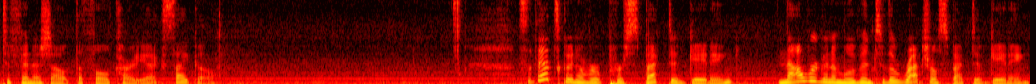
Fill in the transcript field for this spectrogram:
to finish out the full cardiac cycle. So that's going over perspective gating. Now we're going to move into the retrospective gating.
